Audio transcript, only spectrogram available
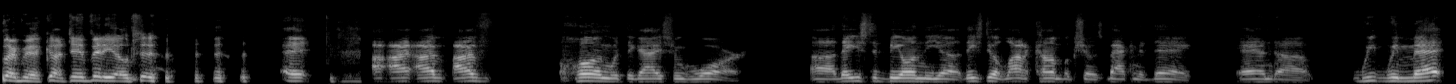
be a goddamn video too. I, I've I've hung with the guys from Gwar. Uh, they used to be on the. Uh, they used to do a lot of comic book shows back in the day, and uh, we we met.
